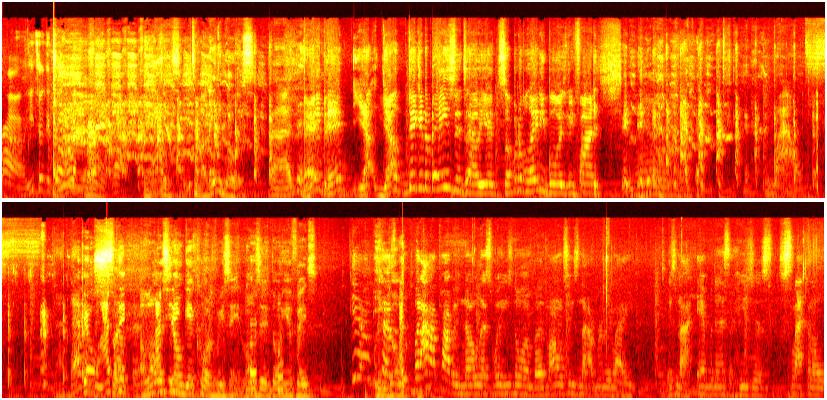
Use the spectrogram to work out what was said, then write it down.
Wow, you took it to a whole level. Yeah, niggas, you talking about lady boys? Uh, hey man, y'all y'all digging the basins out here. Some of them lady boys be fine as shit. wow. Now that Yo, would be I So, think- as long as he don't get caught, is what you're saying. As long as he don't in your face. Yeah, because go- but I probably know that's what he's doing. But as long as he's not really like, it's not evidence, and he's just slacking on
